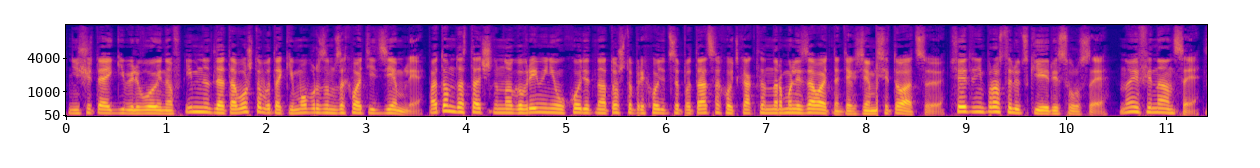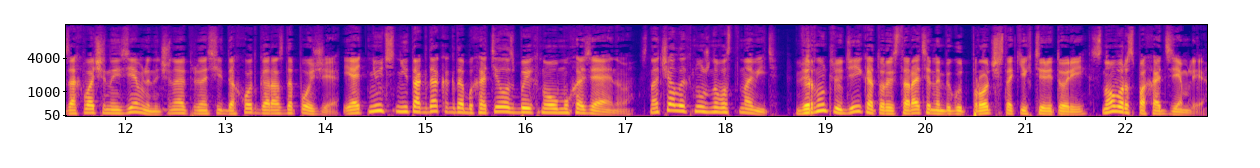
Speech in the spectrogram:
не считая гибель воинов, именно для того, чтобы таким образом захватить земли. Потом достаточно много времени уходит на то, что приходится пытаться хоть как-то нормализовать на тех землях ситуацию. Все это не просто людские ресурсы, но и финансы. Захваченные земли начинают приносить доход гораздо позже. И отнюдь не тогда, когда бы хотелось бы их новому хозяину. Сначала их нужно восстановить. Вернуть людей, которые старательно бегут прочь с таких территорий, снова распахать земли.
